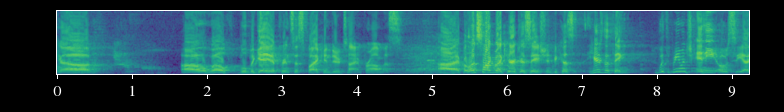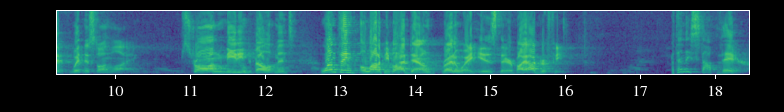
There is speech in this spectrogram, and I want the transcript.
Uh, oh, well, we'll be getting to Princess Spike in due time, promise. All right, but let's talk about characterization because here's the thing. With pretty much any OC I've witnessed online, strong, needing development, one thing a lot of people have down right away is their biography. But then they stop there.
